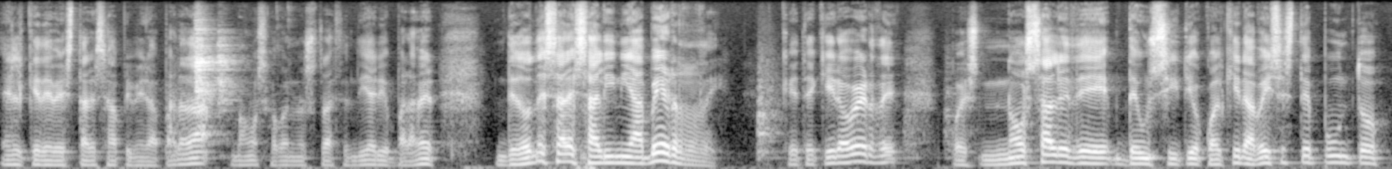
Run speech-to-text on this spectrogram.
en el que debe estar esa primera parada. Vamos a ver nuestro diario para ver de dónde sale esa línea verde, que te quiero verde, pues no sale de, de un sitio cualquiera. ¿Veis este punto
